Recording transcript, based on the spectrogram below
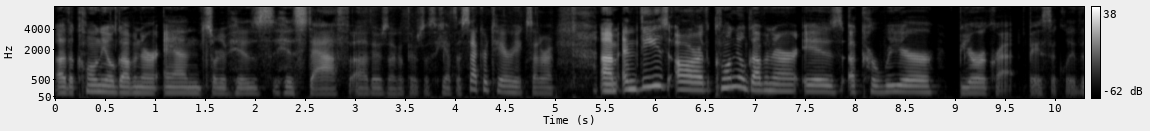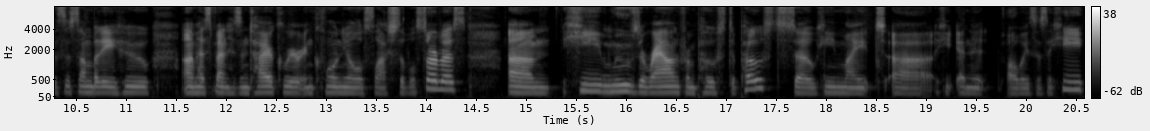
uh, the colonial governor and sort of his his staff. Uh, there's a there's a, he has a secretary, et cetera. Um, and these are the colonial governor is a career bureaucrat basically. This is somebody who um, has spent his entire career in colonial slash civil service. Um, he moves around from post to post so he might uh, he and it always is a he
